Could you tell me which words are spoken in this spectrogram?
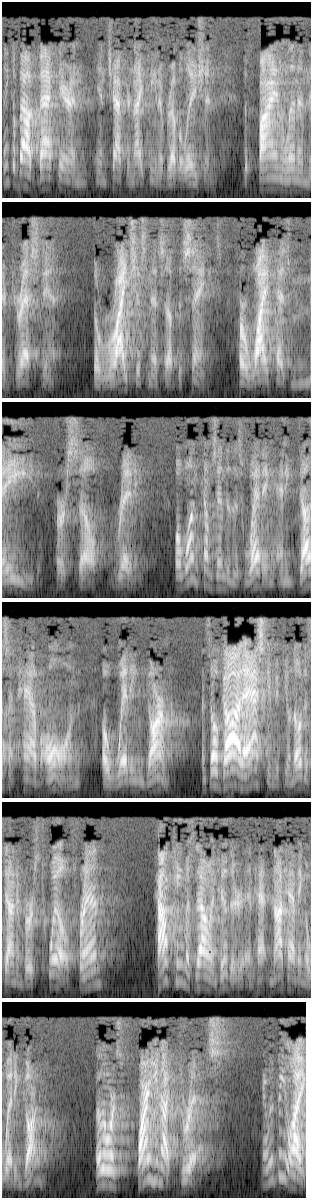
Think about back there in, in chapter 19 of Revelation, the fine linen they're dressed in, the righteousness of the saints. Her wife has made herself ready. Well, one comes into this wedding and he doesn't have on a wedding garment. And so God asked him, if you'll notice down in verse 12, Friend, how camest thou in hither and ha- not having a wedding garment? In other words, why are you not dressed? It would be like,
